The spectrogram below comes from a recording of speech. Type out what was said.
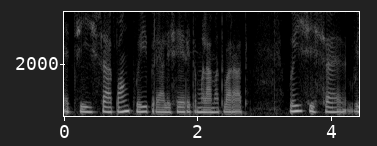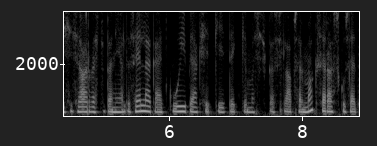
et siis pank võib realiseerida mõlemad varad. Või siis, või siis arvestada nii-öelda sellega, et kui peaksidki tekkima siis kas lapsel makseraskused,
